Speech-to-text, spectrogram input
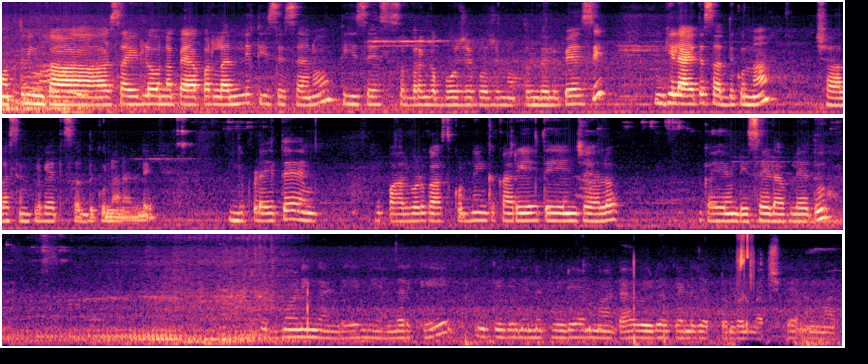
మొత్తం ఇంకా సైడ్లో ఉన్న పేపర్లు అన్నీ తీసేసాను. తీసేసి శుభ్రంగా భోజ భోజ మొత్తం దులిపేసి ఇంక ఇలా అయితే సర్దుకున్నా. చాలా సింపుల్గా అయితే సర్దుకున్నానండి. ఇంక ఇప్పుడైతే పాలు కూడా కాసుకుంటున్నాయి ఇంకా కర్రీ అయితే ఏం చేయాలో ఇంకా ఏం డిసైడ్ అవ్వలేదు. గుడ్ మార్నింగ్ అండి మీ అందరికీ. ఇంక ఇది నిన్నటి వీడియో అనమాట వీడియో కింద చెప్పడం కూడా మర్చిపోయాను అనమాట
